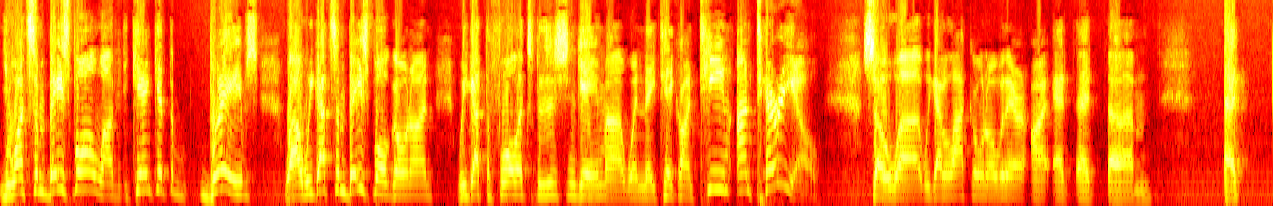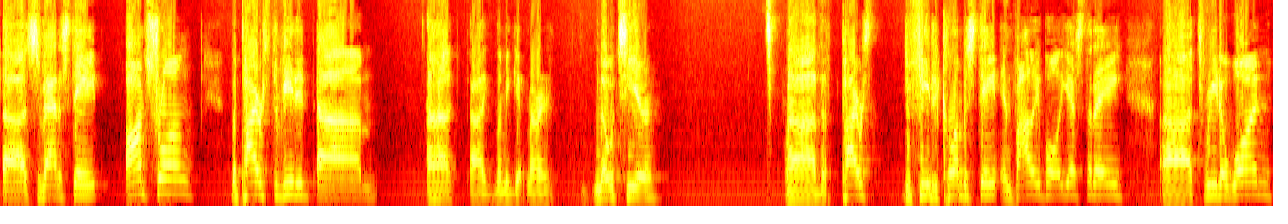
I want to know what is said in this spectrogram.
you want some baseball? Well, if you can't get the Braves, well, we got some baseball going on. We got the fall exposition game uh, when they take on Team Ontario. So uh, we got a lot going over there uh, at at um, at uh, Savannah State. Armstrong, the Pirates defeated. Um, uh, uh, let me get my notes here. Uh, the Pirates defeated Columbus State in volleyball yesterday, uh, three to one.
